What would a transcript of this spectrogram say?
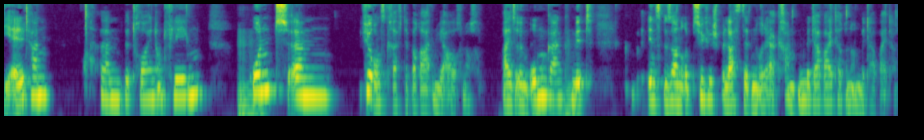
die Eltern ähm, betreuen und pflegen. Mhm. Und ähm, Führungskräfte beraten wir auch noch. Also im Umgang mhm. mit insbesondere psychisch belasteten oder erkrankten Mitarbeiterinnen und Mitarbeitern.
